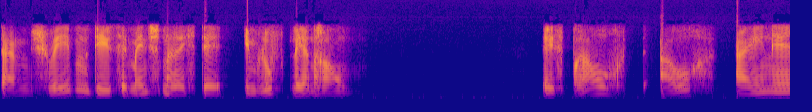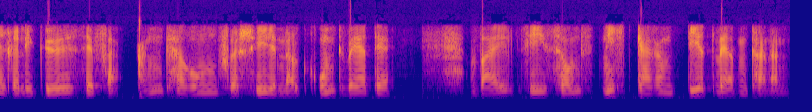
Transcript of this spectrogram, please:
dann schweben diese Menschenrechte im luftleeren Raum. Es braucht auch eine religiöse Verankerung verschiedener Grundwerte, weil sie sonst nicht garantiert werden können,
